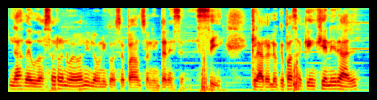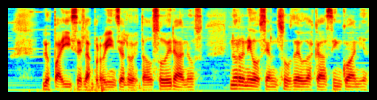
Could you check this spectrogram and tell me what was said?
las deudas se renuevan y lo único que se pagan son intereses. Sí, claro, lo que pasa es que en general los países, las provincias, los estados soberanos no renegocian sus deudas cada cinco años.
